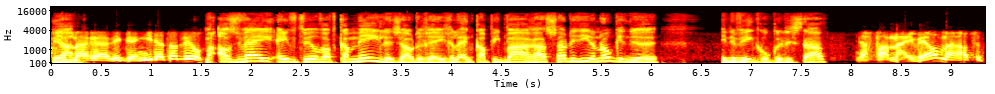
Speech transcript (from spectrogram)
Ja. Maar eh, ik denk niet dat dat wil. Maar als wij eventueel wat kamelen zouden regelen en capybara's... zouden die dan ook in de, in de winkel kunnen staan? Nou, van mij wel, maar als het...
